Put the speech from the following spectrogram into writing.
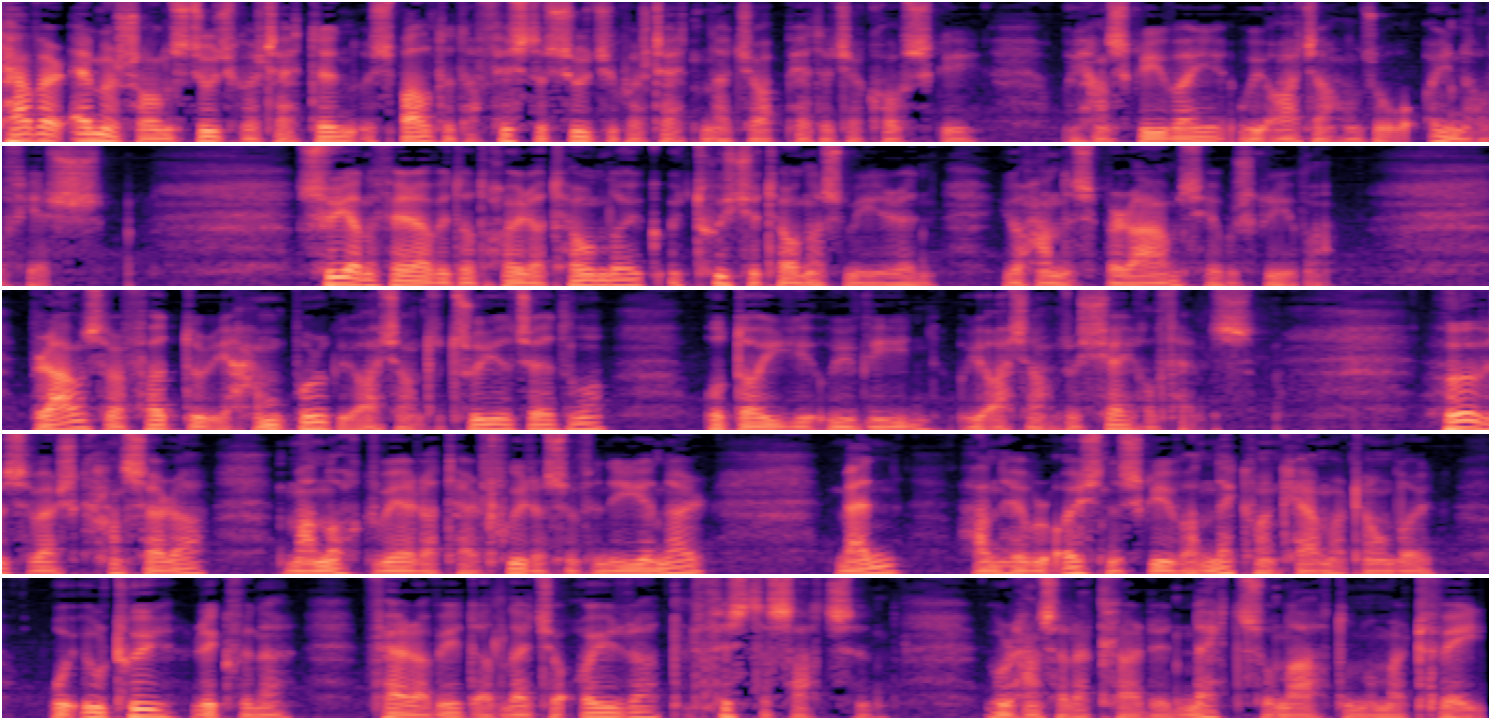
Tavar Emerson studiekvartetten og spalte ta fyrste studiekvartetten av Job Peter Tchaikovsky og han skriva i og i 1871. gjerne færa vi dot høyra tånløyk og tuske tånarsmyren Johannes Brahms hefur skriva. Brahms var føddur i Hamburg i 1833 og døy i Wien i 1896. Høvesversk hansara man nok vera til fyra symfonienar, men han hefur òsne skriva nekvan kamertånløyk og ur tøy rikvene færa vid at letja øyra til fyrsta satsen ur hans er klarinett sonaten nummer 2.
